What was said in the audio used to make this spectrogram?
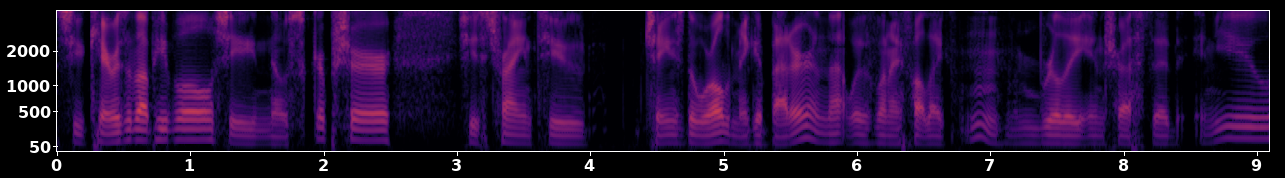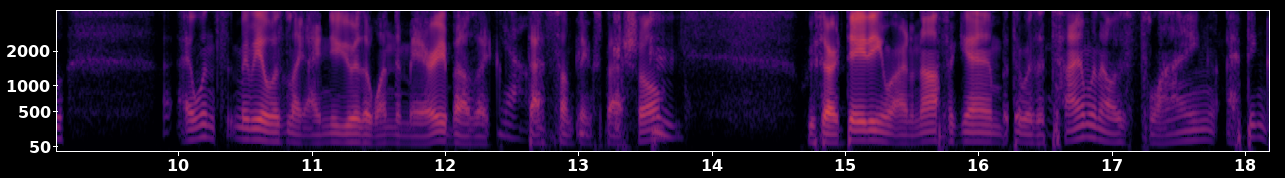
she cares about people. She knows scripture. She's trying to change the world and make it better. And that was when I felt like, hmm, I'm really interested in you. I wouldn't. Maybe it wasn't like I knew you were the one to marry, but I was like, Yeah. that's something special we started dating, we're on and off again. But there was a time when I was flying, I think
